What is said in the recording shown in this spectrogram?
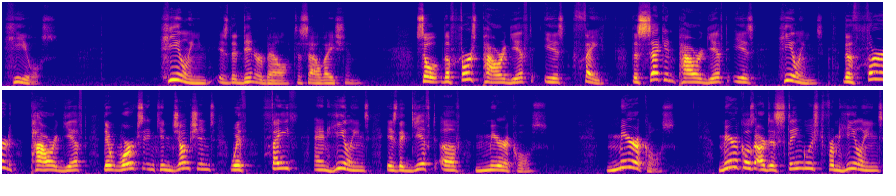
heals Healing is the dinner bell to salvation. So the first power gift is faith. The second power gift is healings. The third power gift that works in conjunctions with faith and healings is the gift of miracles. Miracles Miracles are distinguished from healings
